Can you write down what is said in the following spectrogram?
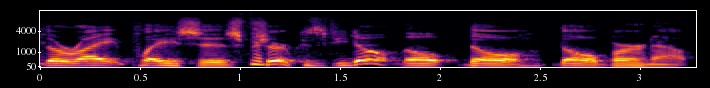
the right places. For sure, because if you don't, they'll they'll they'll burn out.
